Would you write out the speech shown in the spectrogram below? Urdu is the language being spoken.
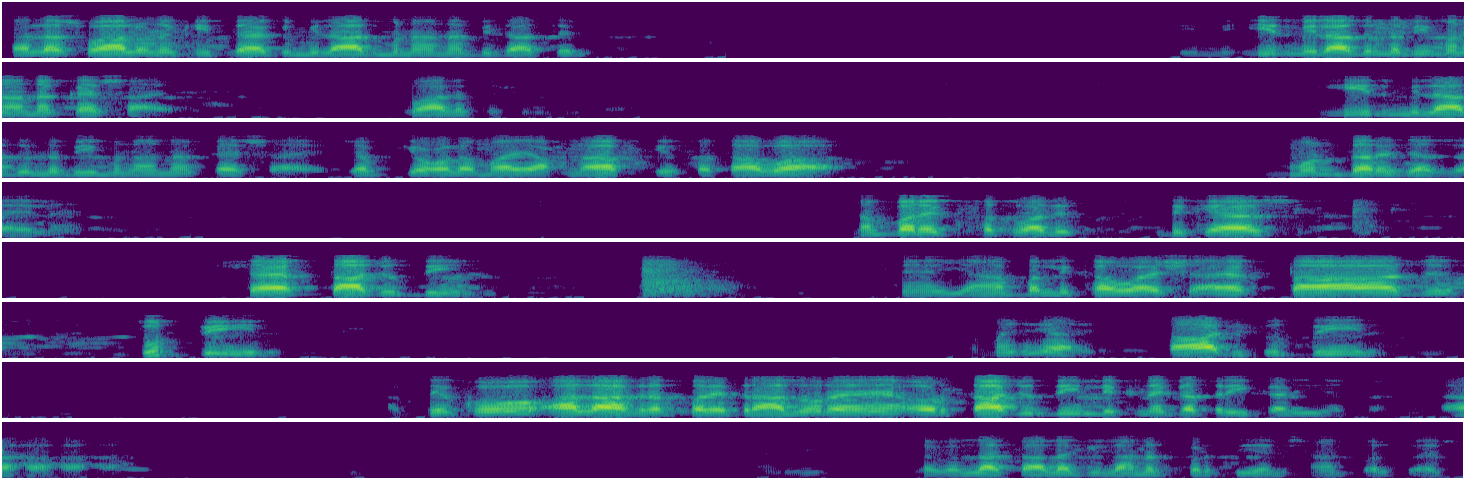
پہلا سوال انہیں کیتا ہے کہ میلاد منانا بدعت عید میلاد النبی منانا کیسا ہے؟ سوال ہے تو شروع۔ عید میلاد النبی منانا کیسا ہے؟ جبکہ علماء احناف کے فتوا مندرجہ ذیل ہیں۔ نمبر ایک فتوا لکھا شیخ تاج الدین۔ یہاں پر لکھا ہوا ہے شیخ تاج الدین۔ سمجھ نہیں آئے تاج الدین۔ دیکھو، اعلی حضرت پر اعتراض ہو رہے ہیں اور تاج الدین لکھنے کا طریقہ نہیں آتا جب اللہ تعالی کی لانت پڑتی ہے، انسان پر تو ایسی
